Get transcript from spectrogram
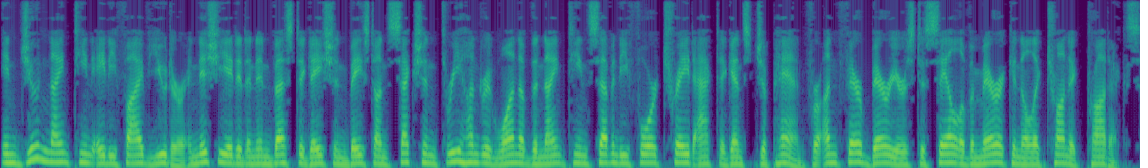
In June 1985 Yeutter initiated an investigation based on Section 301 of the 1974 Trade Act against Japan for unfair barriers to sale of American electronic products.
